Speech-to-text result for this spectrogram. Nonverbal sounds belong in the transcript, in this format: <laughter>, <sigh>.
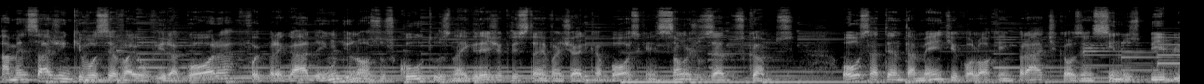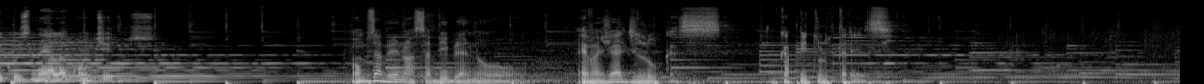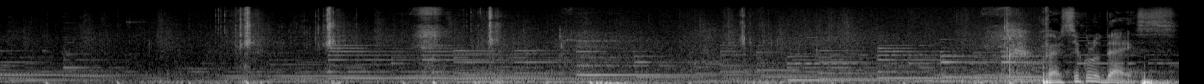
A mensagem que você vai ouvir agora foi pregada em um de nossos cultos na Igreja Cristã Evangélica Bosque, em São José dos Campos. Ouça atentamente e coloque em prática os ensinos bíblicos nela contidos. Vamos abrir nossa Bíblia no Evangelho de Lucas, no capítulo 13. Versículo 10.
